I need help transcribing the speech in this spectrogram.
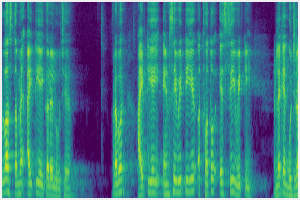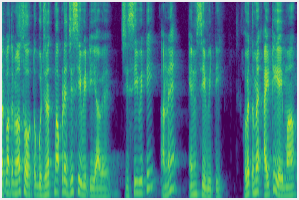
પ્લસ તમે આઈટીઆઈ કરેલું છે. બરાબર? આઈટીઆઈ એનસીવીટી અથવા તો એસસીવીટી એટલે કે ગુજરાતમાં તમે હશો તો ગુજરાતમાં આપણે જીસીવીટી આવે. જીસીવીટી અને એનસીવીટી હવે તમે આઈટીઆઈમાં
